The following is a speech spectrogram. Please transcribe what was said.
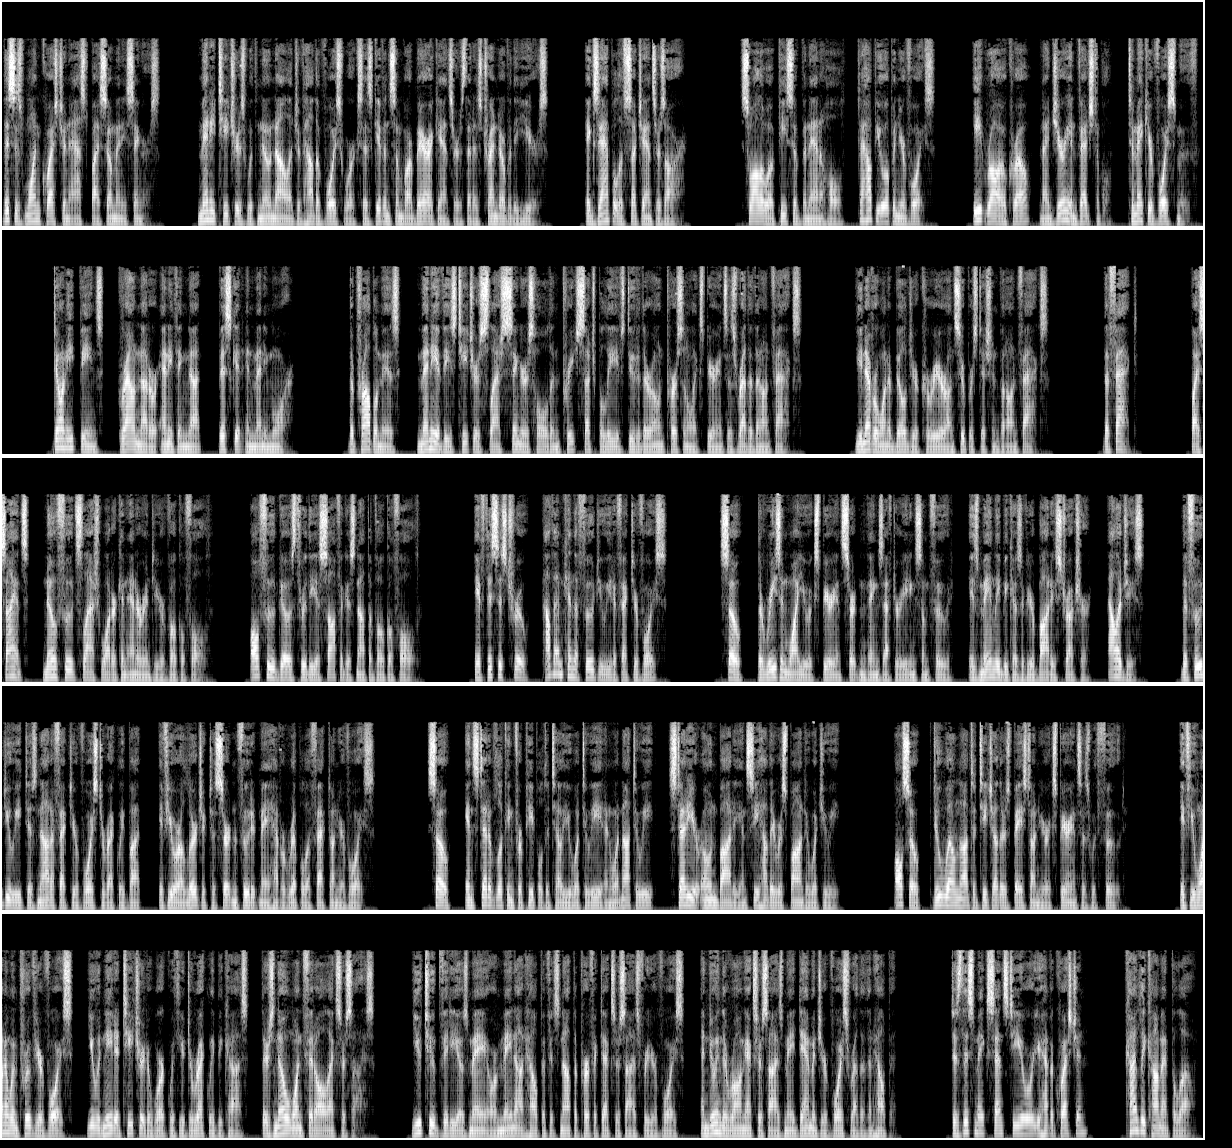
This is one question asked by so many singers. Many teachers with no knowledge of how the voice works has given some barbaric answers that has trend over the years. Example of such answers are Swallow a piece of banana whole to help you open your voice. Eat raw okra, Nigerian vegetable, to make your voice smooth. Don't eat beans, ground nut or anything nut, biscuit and many more. The problem is, Many of these teachers slash singers hold and preach such beliefs due to their own personal experiences rather than on facts. You never want to build your career on superstition but on facts. The fact. By science, no food slash water can enter into your vocal fold. All food goes through the esophagus, not the vocal fold. If this is true, how then can the food you eat affect your voice? So, the reason why you experience certain things after eating some food is mainly because of your body's structure, allergies, the food you eat does not affect your voice directly, but, if you are allergic to certain food, it may have a ripple effect on your voice. So, instead of looking for people to tell you what to eat and what not to eat, study your own body and see how they respond to what you eat. Also, do well not to teach others based on your experiences with food. If you want to improve your voice, you would need a teacher to work with you directly because there's no one fit all exercise. YouTube videos may or may not help if it's not the perfect exercise for your voice, and doing the wrong exercise may damage your voice rather than help it. Does this make sense to you or you have a question? Kindly comment below.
